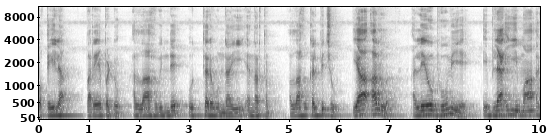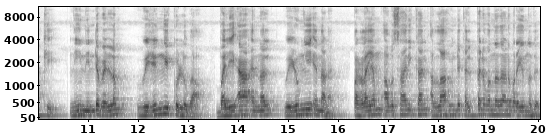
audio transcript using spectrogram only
വക്കീല പറയപ്പെട്ടു. അള്ളാഹുവിന്റെ ഉത്തരവുണ്ടായി എന്നർത്ഥം. അള്ളാഹു കൽപ്പിച്ചു യാ അർൾ അല്ലയോ ഭൂമിയെ ഇബ്ലായി മാ അഖി നീ നിന്റെ വെള്ളം വിഴുങ്ങിക്കൊള്ളുക. ബലി ആ എന്നാൽ വിഴുങ്ങി എന്നാണ്. പ്രളയം അവസാനിക്കാൻ അള്ളാഹുവിന്റെ കൽപ്പന വന്നതാണ് പറയുന്നത്.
